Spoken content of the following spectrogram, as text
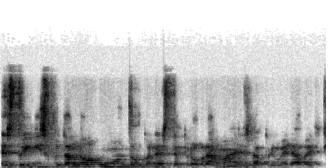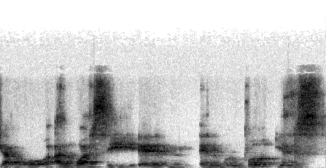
Estoy, disfrutando un montón con este programa. Es la primera vez que hago algo así en, en grupo y es,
